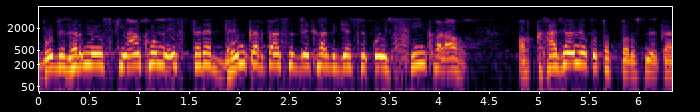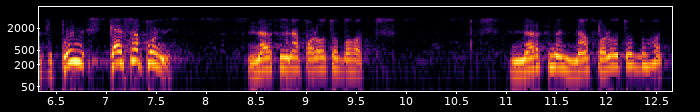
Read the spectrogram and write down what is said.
बोधि धर्म ने उसकी आँखों में इस तरह भयंकरता से देखा कि जैसे कोई सिंह खड़ा हो और खा जाने को तत्पर उसने कहा कि, पुण्य? कैसा पुण्य? नरक में ना पड़ो तो बहुत। नरक में ना पड़ो तो बहुत।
